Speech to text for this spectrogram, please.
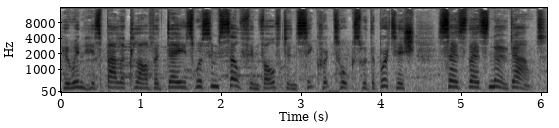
who in his balaclava days was himself involved in secret talks with the British, says there's no doubt.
